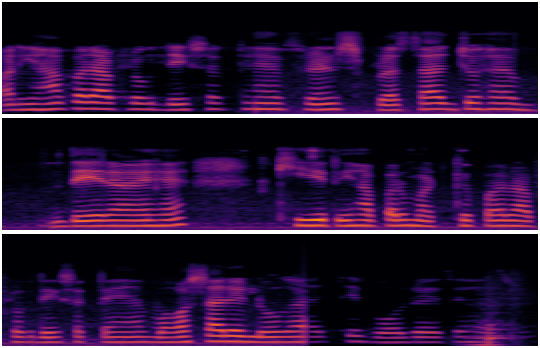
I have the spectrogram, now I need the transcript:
और यहाँ पर आप लोग देख सकते हैं, फ्रेंड्स, प्रसाद जो है, दे रहे हैं। खीर यहाँ पर मटके पर आप लोग देख सकते हैं। बहुत सारे लोग आए थे, बोल रहे थे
